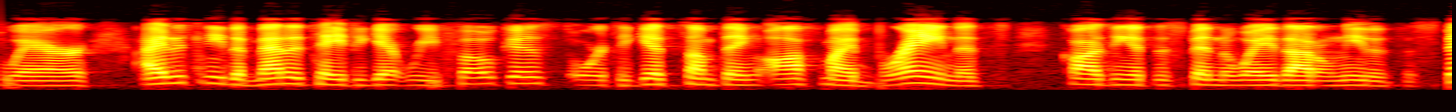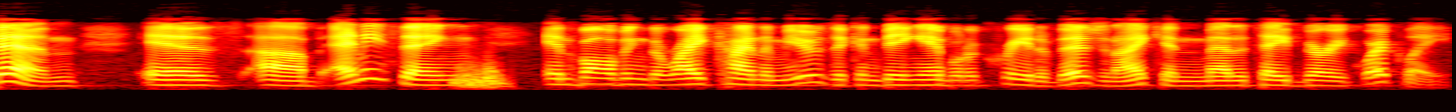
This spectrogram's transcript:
where I just need to meditate to get refocused or to get something off my brain that's causing it to spin the way that I don't need it to spin, is uh, anything involving the right kind of music and being able to create a vision, I can meditate very quickly.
